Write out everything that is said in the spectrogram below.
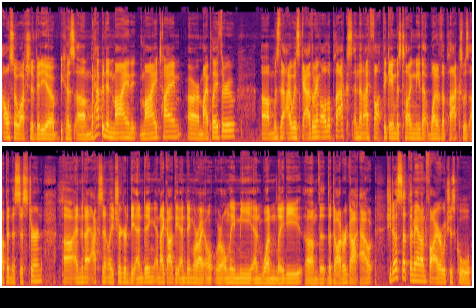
also watched a video because um, what happened in my my time or my playthrough um, was that I was gathering all the plaques, and then I thought the game was telling me that one of the plaques was up in the cistern, uh, and then I accidentally triggered the ending, and I got the ending where I where only me and one lady, um, the the daughter, got out. She does set the man on fire, which is cool.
